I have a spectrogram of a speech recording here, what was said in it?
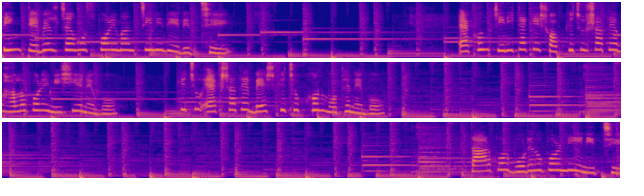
তিন টেবিল চামচ পরিমাণ চিনি দিয়ে দিচ্ছি। এখন চিনিটাকে সব কিছুর সাথে ভালো করে মিশিয়ে নেব। কিছু একসাথে বেশ কিছুক্ষণ মথে নেব। তারপর বোর্ডের উপর নিয়ে নিচ্ছি।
